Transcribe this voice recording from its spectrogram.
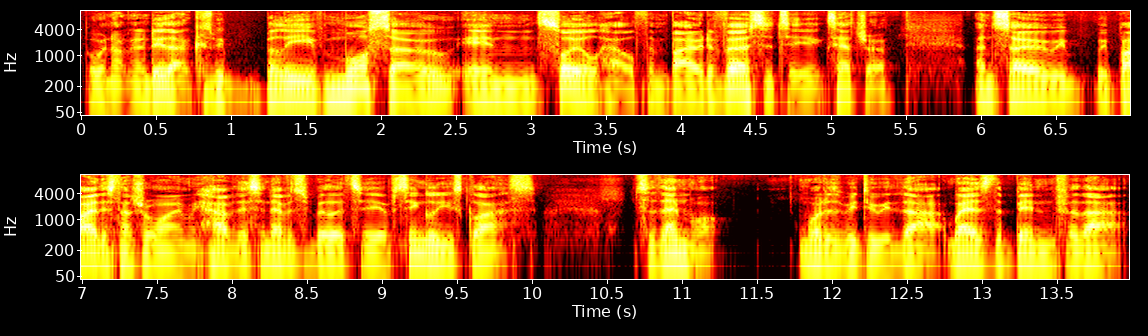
but we're not going to do that because we believe more so in soil health and biodiversity etc and so we, we buy this natural wine, we have this inevitability of single use glass. So then what? What do we do with that? Where's the bin for that?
